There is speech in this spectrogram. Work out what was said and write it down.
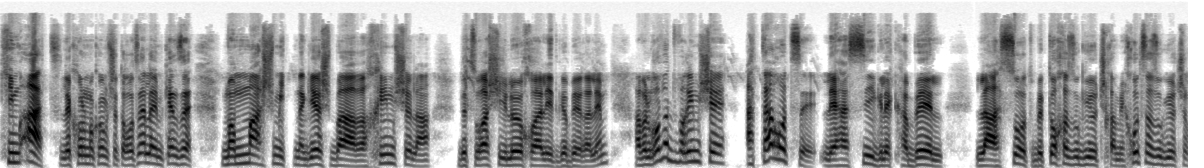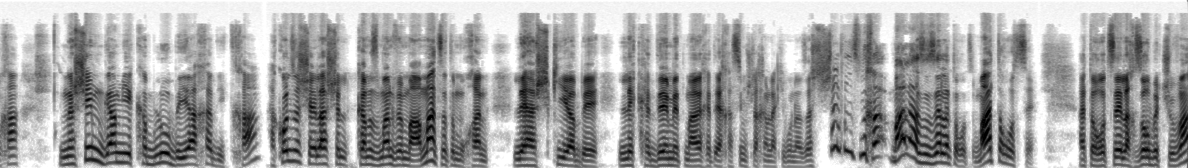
כמעט לכל מקום שאתה רוצה, אלא אם כן זה ממש מתנגש בערכים שלה בצורה שהיא לא יכולה להתגבר עליהם, אבל רוב הדברים שאתה רוצה להשיג, לקבל, לעשות בתוך הזוגיות שלך, מחוץ לזוגיות שלך, נשים גם יקבלו ביחד איתך. הכל זה שאלה של כמה זמן ומאמץ אתה מוכן להשקיע בלקדם את מערכת היחסים שלכם לכיוון הזה. אז תשאל את עצמך, מה לעזאזל אתה רוצה? מה אתה רוצה? אתה רוצה לחזור בתשובה?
